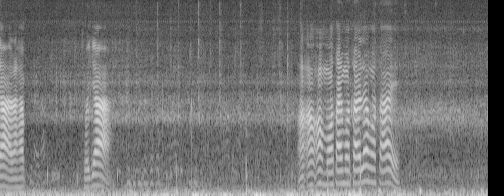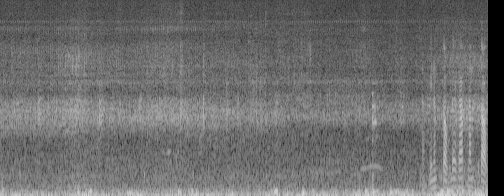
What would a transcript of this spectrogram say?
ยโชย่านะครับโชย่าเอาเอาเอามอไซค์มอไซค์แล้วมอไซค์มีน้ำตกด้วยครับ น้ำตก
